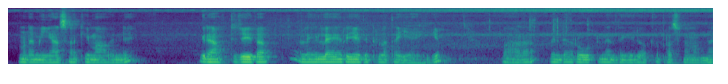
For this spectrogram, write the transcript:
നമ്മുടെ മിയാസാക്കി മാവിന്റെ ഗ്രാഫ്റ്റ് ചെയ്ത അല്ലെങ്കിൽ ലെയർ ചെയ്തിട്ടുള്ള തൈയായിരിക്കും. വാഴ അതിന്റെ റൂട്ടിന് എന്തെങ്കിലുമൊക്കെ പ്രശ്നം വന്ന്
